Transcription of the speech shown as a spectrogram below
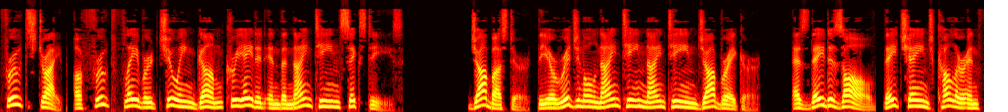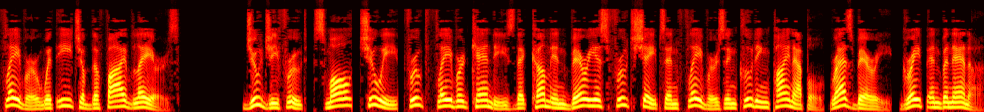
Fruit Stripe, a fruit-flavored chewing gum created in the 1960s. Jawbuster, the original 1919 Jawbreaker. As they dissolve, they change color and flavor with each of the five layers. Jujyfruit, small, chewy, fruit-flavored candies that come in various fruit shapes and flavors including pineapple, raspberry, grape and banana.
